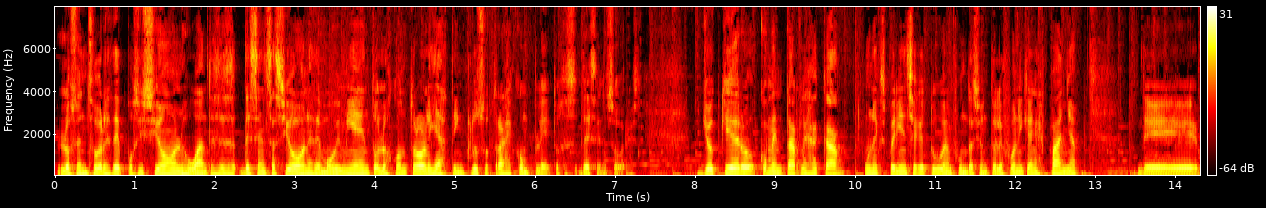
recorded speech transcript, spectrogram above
los sensores de posición, los guantes de sensaciones, de movimiento, los controles y hasta incluso trajes completos de sensores. Yo quiero comentarles acá una experiencia que tuve en Fundación Telefónica en España de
